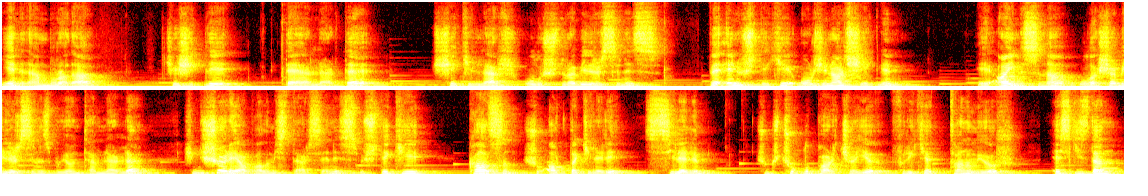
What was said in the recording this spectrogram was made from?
yeniden burada çeşitli değerlerde şekiller oluşturabilirsiniz ve en üstteki orijinal şeklin e, aynısına ulaşabilirsiniz bu yöntemlerle. Şimdi şöyle yapalım isterseniz. Üstteki kalsın. Şu alttakileri silelim. Çünkü çoklu parçayı FreeCAD tanımıyor. Eskizden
